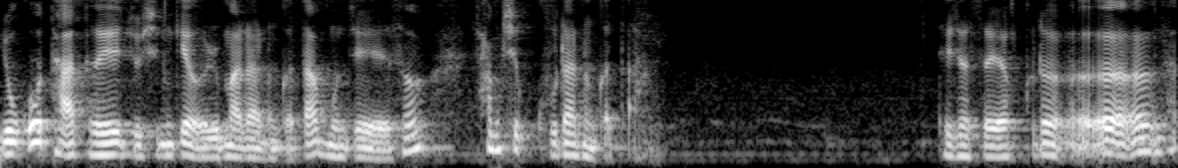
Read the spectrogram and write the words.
요거 다 더해 주신 게 얼마라는 거다 문제에서 39라는 거다 되셨어요? 그럼 어, 어, 사-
